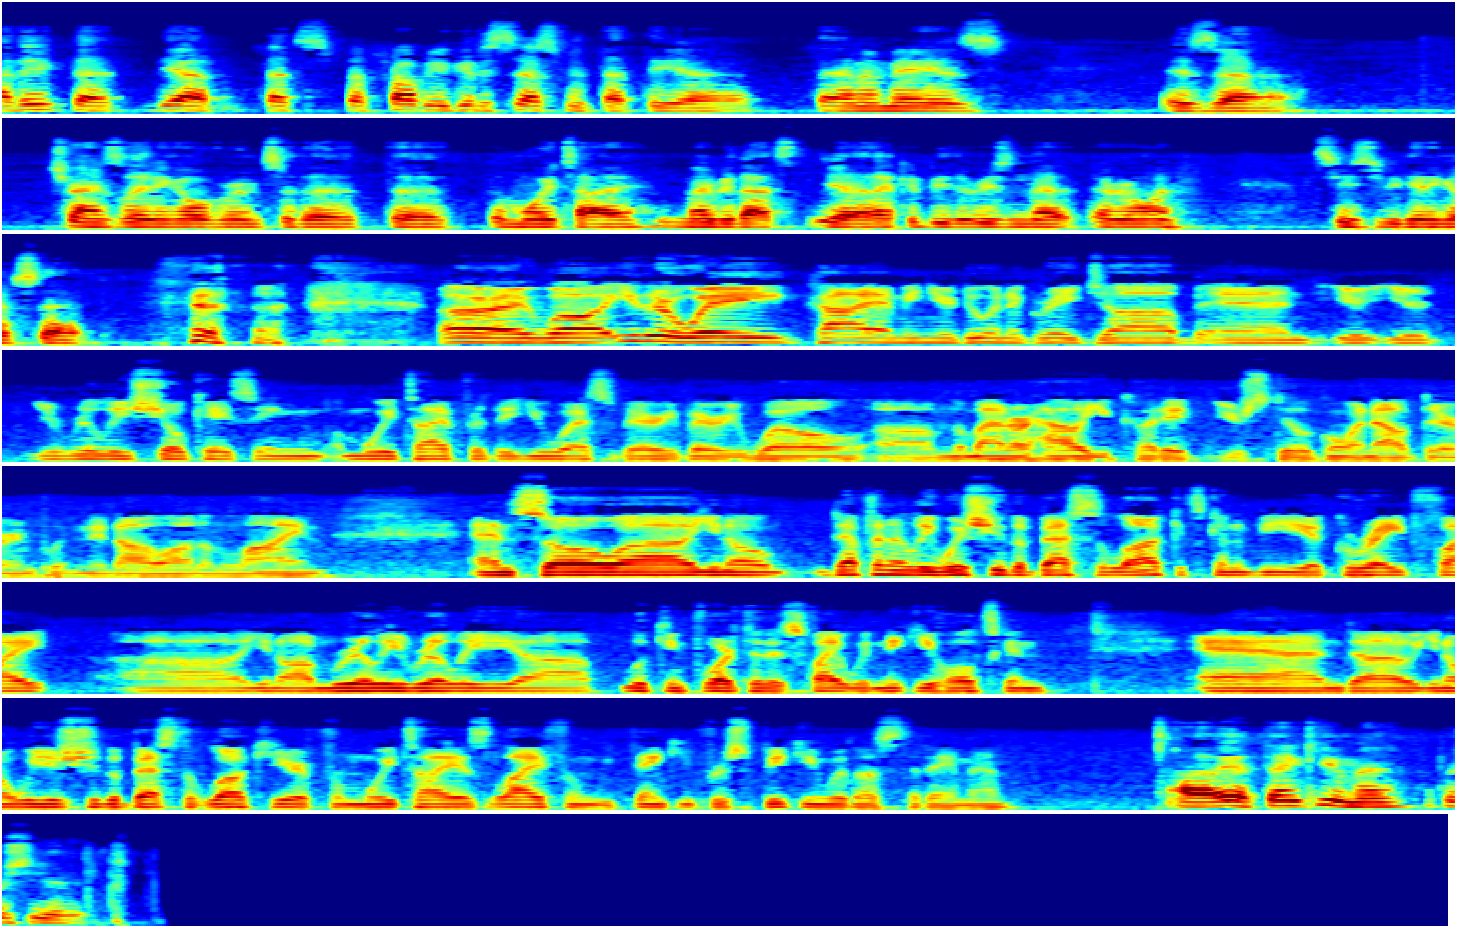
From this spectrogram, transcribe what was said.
I think that yeah, that's that's probably a good assessment that the uh, the MMA is is uh, translating over into the, the the Muay Thai. Maybe that's yeah, that could be the reason that everyone seems to be getting upset. All right. Well, either way, Ky, I mean, you're doing a great job, and you're you're you're really showcasing Muay Thai for the U.S. very very well. Um, no matter how you cut it, you're still going out there and putting it all on the line. And so, uh, you know, definitely wish you the best of luck. It's going to be a great fight. Uh, you know, I'm really really uh, looking forward to this fight with Nieky Holzken. And uh, you know, we wish you the best of luck here from Muay Thai is life, and we thank you for speaking with us today, man. Uh, yeah, thank you, man. Appreciate it.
